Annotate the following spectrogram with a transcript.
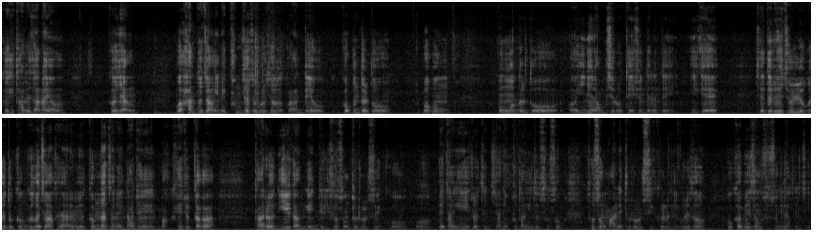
그게 다르잖아요. 그냥 뭐 한두 장 이내 풍자적으로 적었고 안 돼요. 그분들도 법원 공무원들도 어, 2년에 한 번씩 로테이션 되는데 이게 제대로 해주려고 해도 근거가 정확하지 않으면 겁나잖아요. 나중에 막 해줬다가 다른 이해관계인들이 소송 들어올 수 있고 뭐 배당이라든지 아니면 부당이든 소송 소송 많이 들어올 수 있거든요. 그래서 국가 배상 소송이라든지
